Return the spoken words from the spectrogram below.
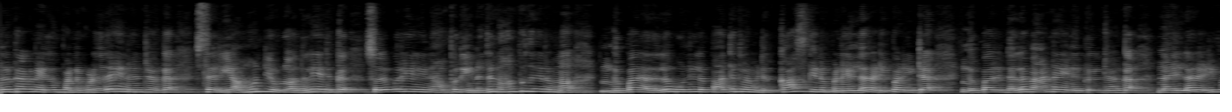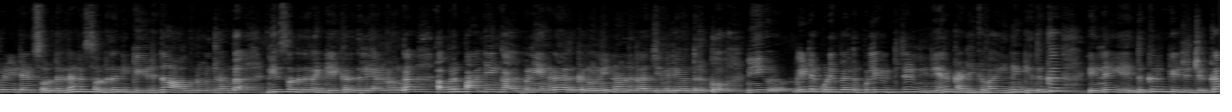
உனக்காக நான் எதுவும் பண்ணக்கூடாதா என்னன்றாங்க? சரி அமௌண்ட் எவ்வளோ? அதெல்லாம் இருக்கு சொல்ல போறீங்க நீ நாற்பது. என்னது நாற்பதாயிரமா? இங்க பாரு அதெல்லாம் ஒண்ணு இல்லை. பார்த்துக்கலாம் விடு. காசுக்கு என்ன பண்ண? எல்லாம் ரெடி பண்ணிட்டேன். இங்க பாரு இதெல்லாம் வேண்டாம் எனக்குன்றாங்க. நான் எல்லாம் ரெடி பண்ணிட்டேன்னு சொல்றேன்ல நான் சொல்றதை நீ கேட்டுதான் ஆகணும்ன்றாங்க. நீ சொல்றதை நான் கேட்கறது இல்லையானுவாங்க அப்புறம் பாண்டியன் கால் பண்ணி எங்கடா இருக்கணும் நீ நானும் ராஜி வெளியே வந்திருக்கோம். நீ வீட்டை கூட்டி போய் அந்த புள்ளி விட்டுட்டு நீ நேரம் கடிக்க வா. என்ன எதுக்கு? என்ன எதுக்குன்னு கேட்டுட்டு இருக்க?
